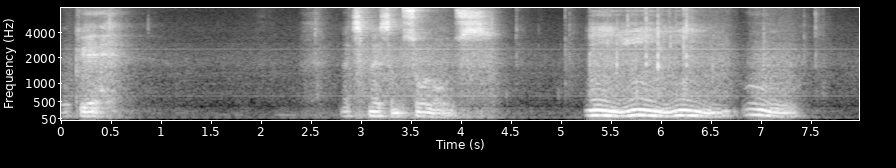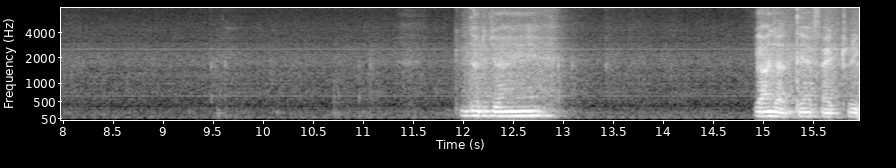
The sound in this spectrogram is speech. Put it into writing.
Okay, let's play some solos. Mm, mm, mm. Ooh. किधर जाएँ यहाँ जाते हैं फैक्ट्री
